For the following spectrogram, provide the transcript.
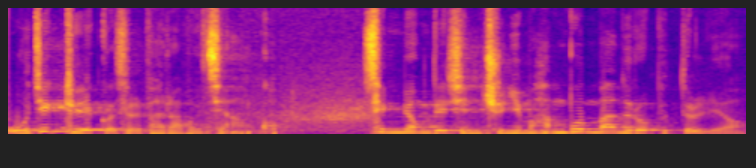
오직 뒤의 것을 바라보지 않고 생명 대신 주님 한 분만으로 붙들려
